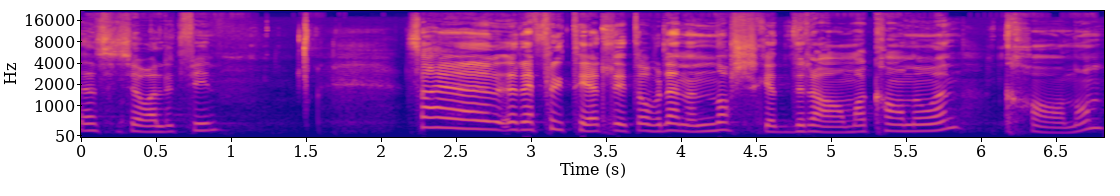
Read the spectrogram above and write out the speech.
Den syns jeg var litt fin. Så har jeg reflektert litt over denne norske dramakanoen. Kanon.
